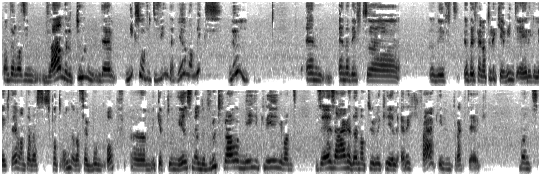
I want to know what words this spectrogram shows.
Want er was in Vlaanderen toen daar niks over te vinden. Helemaal niks. Nul. En, en dat heeft uh, dat heeft, dat heeft mij natuurlijk geen windeieren gelegd, hè, want dat was spot on, dat was er bonk op. Um, ik heb toen heel snel de vroedvrouwen meegekregen, want zij zagen dat natuurlijk heel erg vaak in hun praktijk. Want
